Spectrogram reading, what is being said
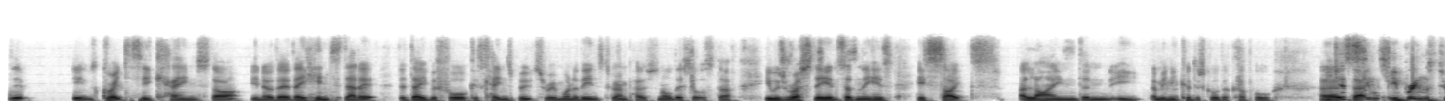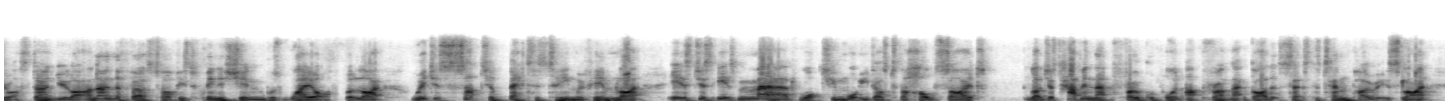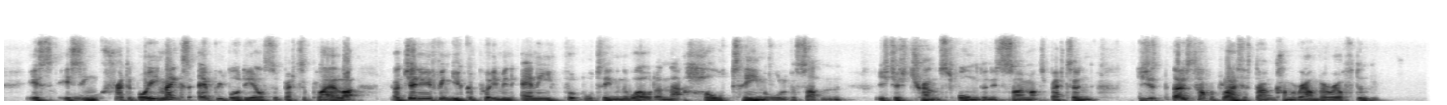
it it was great to see Kane start. You know, they they hinted at it the day before because Kane's boots were in one of the Instagram posts and all this sort of stuff. He was rusty, and suddenly his his sights aligned, and he I mean he could have scored a couple. You Uh, just that, see what he brings to us, don't you? Like I know in the first half his finishing was way off, but like we're just such a better team with him. Like it's just it's mad watching what he does to the whole side. Like just having that focal point up front, that guy that sets the tempo. It's like it's it's incredible. He makes everybody else a better player. Like I genuinely think you could put him in any football team in the world, and that whole team all of a sudden is just transformed and is so much better. And you just those type of players just don't come around very often.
